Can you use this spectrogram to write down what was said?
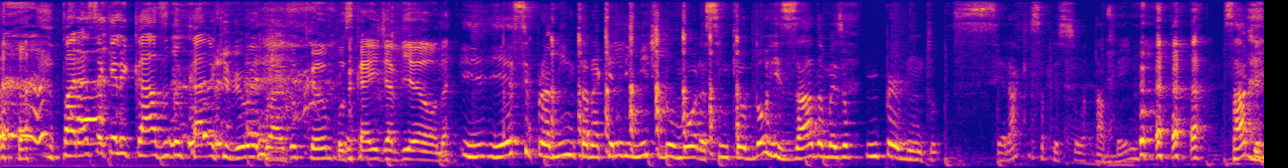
Parece aquele caso do cara que viu o Eduardo Campos cair de avião, né? E, e esse pra mim tá naquele limite do humor, assim, que eu dou risada, mas eu me pergunto, será que essa pessoa tá bem? Sabe?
